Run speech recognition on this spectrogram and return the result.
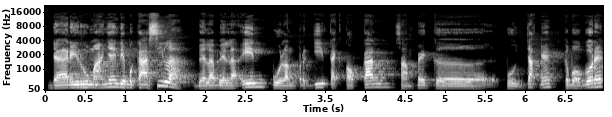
dari rumahnya yang di Bekasi lah, bela-belain pulang pergi tektokan sampai ke puncak ya, ke Bogor ya,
